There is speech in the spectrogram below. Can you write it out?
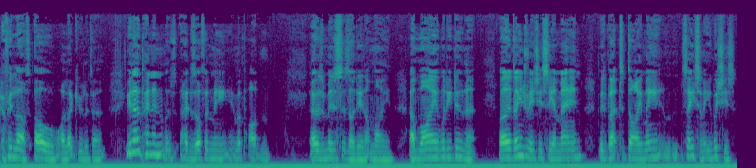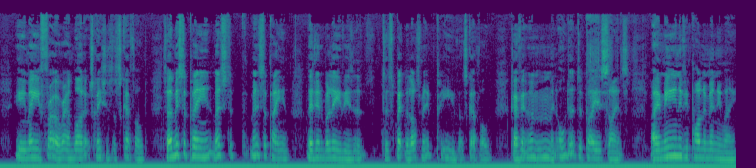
Catherine laughs. Oh, I like you, Lieutenant. You know, Panin was, had offered me him a pardon. That was the minister's idea, not mine. And why would he do that? Well, the danger is, you see, a man who is about to die may say something he wishes. He may throw around wild execrations of scaffold. So Mr. Payne, Mr. Minister Payne, led him to believe he's a, to suspect the last minute peeve of scaffold. Catherine, mm, in order to play his science. I mean, if you pardon him anyway.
